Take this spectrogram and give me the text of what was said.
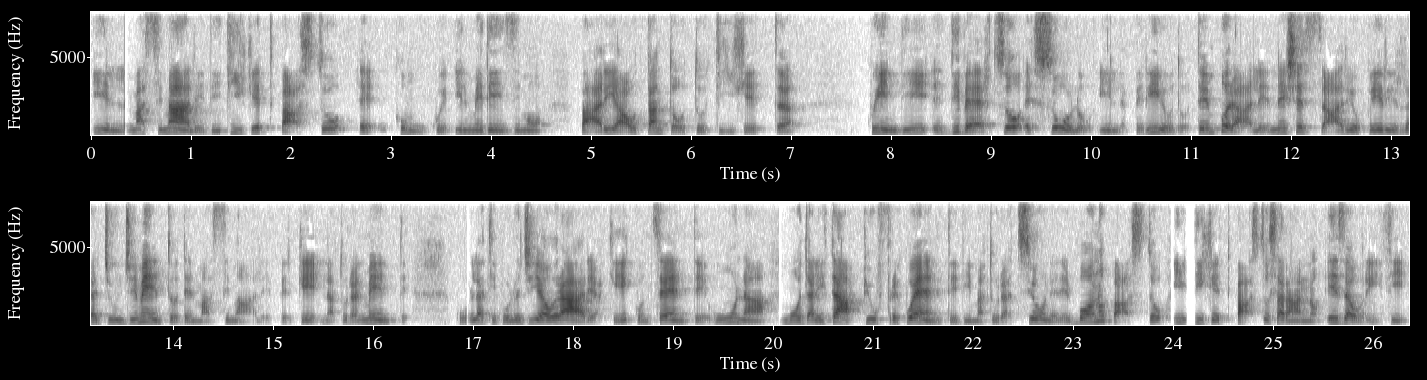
il massimale dei ticket pasto è comunque il medesimo, pari a 88 ticket quindi eh, diverso è solo il periodo temporale necessario per il raggiungimento del massimale, perché naturalmente con la tipologia oraria che consente una modalità più frequente di maturazione del buono pasto, i ticket pasto saranno esauriti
